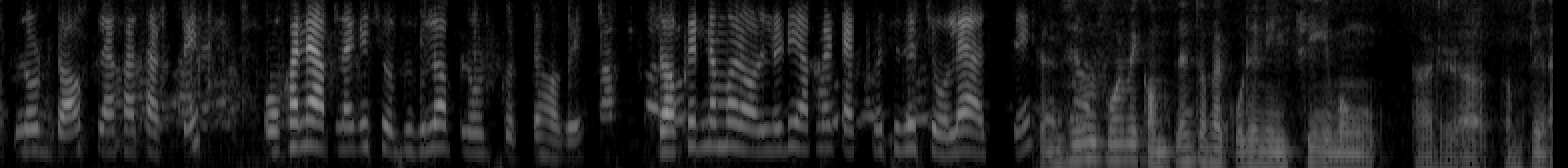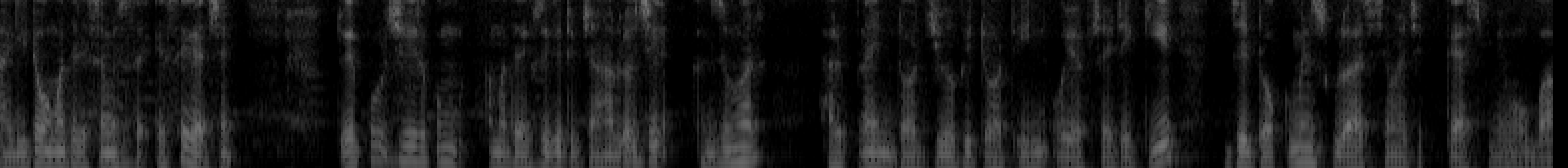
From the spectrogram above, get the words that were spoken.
আপলোড ডকস লেখা থাকবে, ওখানে আপনাকে ছবিগুলো আপলোড করতে হবে। ডকেট নাম্বার অলরেডি আপনার টেক্সট মেসেজে চলে আসছে। কনজিউমার ফর্মে কমপ্লেন তো আমরা করে নিয়েছি এবং তার কমপ্লেন আইডিটাও আমাদের এস এম এসে এসে গেছে। তো এরপর যেরকম আমাদের এক্সিকিউটিভ জানালো যে consumer helpline dot gov dot in ওয়েবসাইটে গিয়ে যে ডকুমেন্টসগুলো আছে, যেমন হচ্ছে ক্যাশ মেমো বা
